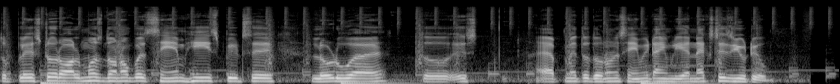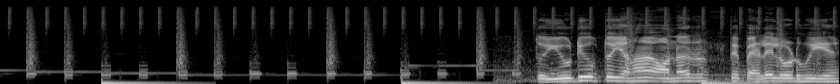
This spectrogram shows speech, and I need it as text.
तो प्ले स्टोर ऑलमोस्ट दोनों पर सेम ही स्पीड से लोड हुआ है तो इस ऐप में तो दोनों ने सेम ही टाइम लिया नेक्स्ट इज़ यूट्यूब तो यूट्यूब तो यहाँ ऑनर पे पहले लोड हुई है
